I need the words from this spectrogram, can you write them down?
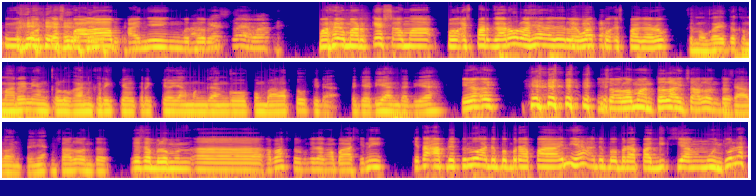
Podcast balap anjing betul. podcast lewat Mahe Marquez sama Paul Espargaro lah ya ada lewat Paul Espargaro. Semoga itu kemarin yang keluhan kerikil-kerikil yang mengganggu pembalap tuh tidak kejadian tadi ya. Tidak eh. Insya Allah ente lah insya Allah ente. Insya Allah tentunya. Insya Allah ente. Jadi sebelum eh, apa sebelum kita ngebahas ini kita update dulu ada beberapa ini ya ada beberapa gigs yang muncul ya.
